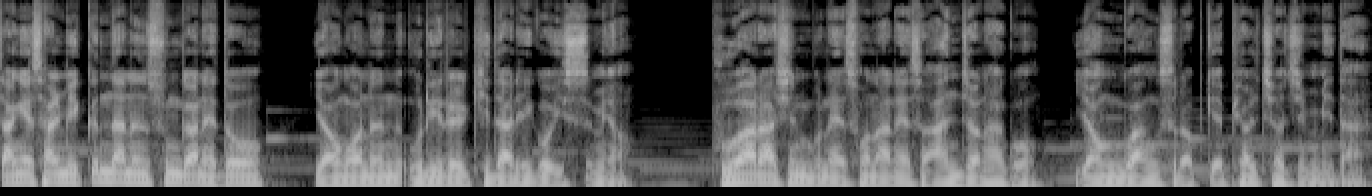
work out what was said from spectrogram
땅의 삶이 끝나는 순간에도 영원은 우리를 기다리고 있으며 부활하신 분의 손 안에서 안전하고 영광스럽게 펼쳐집니다.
